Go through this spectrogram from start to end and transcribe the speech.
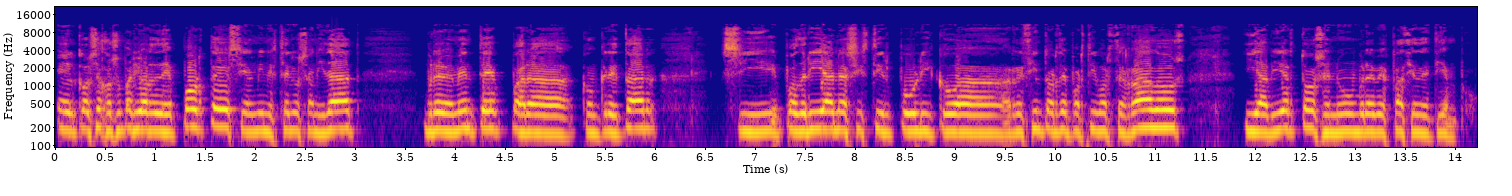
el Consejo Superior de Deportes y el Ministerio de Sanidad brevemente para concretar si podrían asistir público a recintos deportivos cerrados y abiertos en un breve espacio de tiempo.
